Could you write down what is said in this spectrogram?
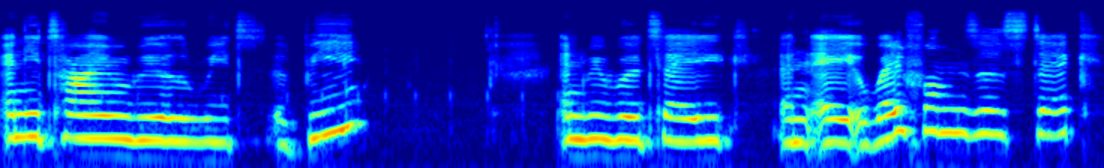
anytime we'll read a B and we will take an A away from the stack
